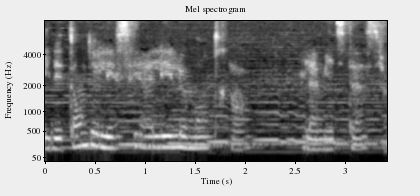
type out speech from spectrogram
Il est temps de laisser aller le mantra, la méditation.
